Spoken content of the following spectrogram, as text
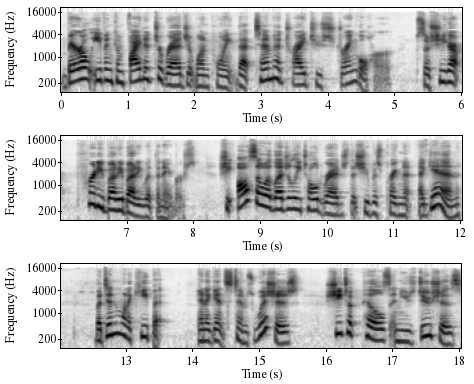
Beryl even confided to Reg at one point that Tim had tried to strangle her, so she got pretty buddy buddy with the neighbors. She also allegedly told Reg that she was pregnant again, but didn't want to keep it. And against Tim's wishes, she took pills and used douches,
